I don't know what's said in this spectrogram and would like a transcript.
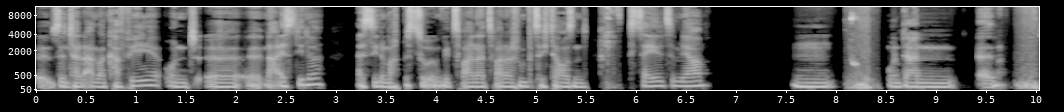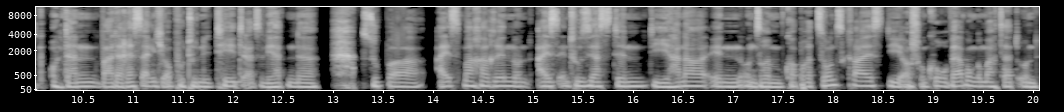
äh, sind halt einmal Kaffee und äh, eine Eisdiele. Eisdiele macht bis zu irgendwie 200, 250.000 Sales im Jahr. Mm. Und dann und dann war der Rest eigentlich Opportunität. Also wir hatten eine super Eismacherin und Eisenthusiastin, die Hanna in unserem Kooperationskreis, die auch schon Koro Werbung gemacht hat und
